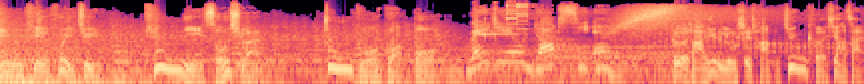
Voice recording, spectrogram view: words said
精品汇聚，听你所选，中国广播。radio.dot.cn，。各大应用市场均可下载。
